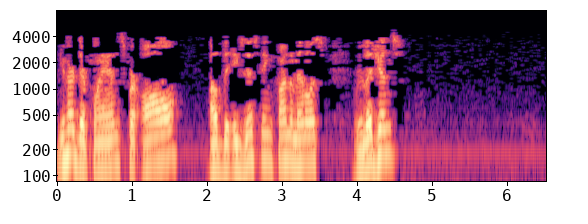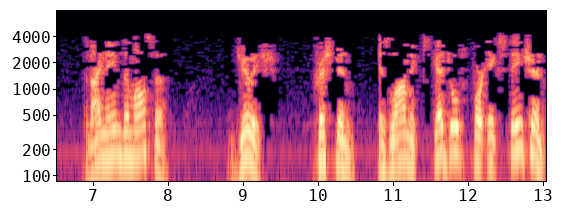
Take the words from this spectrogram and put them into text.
You heard their plans for all of the existing fundamentalist religions. And I named them also Jewish, Christian, Islamic, scheduled for extinction,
